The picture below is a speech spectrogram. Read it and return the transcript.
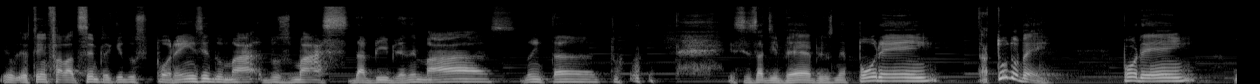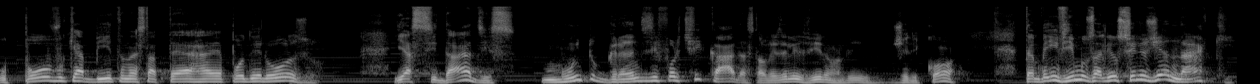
eu, eu, tenho falado sempre aqui dos poréns e do ma, dos mas da Bíblia, né? Mas, no entanto, esses advérbios, né? Porém, tá tudo bem. Porém, o povo que habita nesta terra é poderoso e as cidades muito grandes e fortificadas. Talvez eles viram ali Jericó. Também vimos ali os filhos de Anak,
